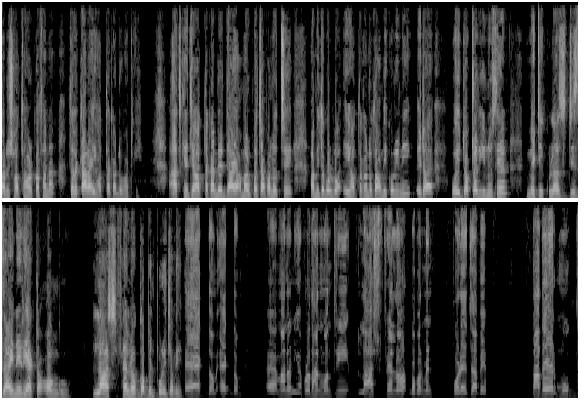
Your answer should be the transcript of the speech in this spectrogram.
মানুষ হত্যা হওয়ার কথা না, তাহলে কারা এই হত্যাকাণ্ড ঘটে? আজকে যে হত্যাকাণ্ডের দায় আমার উপর চাপানো হচ্ছে, আমি তো বলব এই হত্যাকাণ্ড তো আমি করিনি, এটা ওই ডক্টর ইউনুসের মেটিকুলাস ডিজাইনেরই একটা অঙ্গ। লাশ ফেলো গভর্নমেন্ট পড়ে যাবে। একদম একদম। মাননীয় প্রধানমন্ত্রী লাশ ফেলো, গভর্নমেন্ট পড়ে যাবে। তাদের মুগ্ধ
